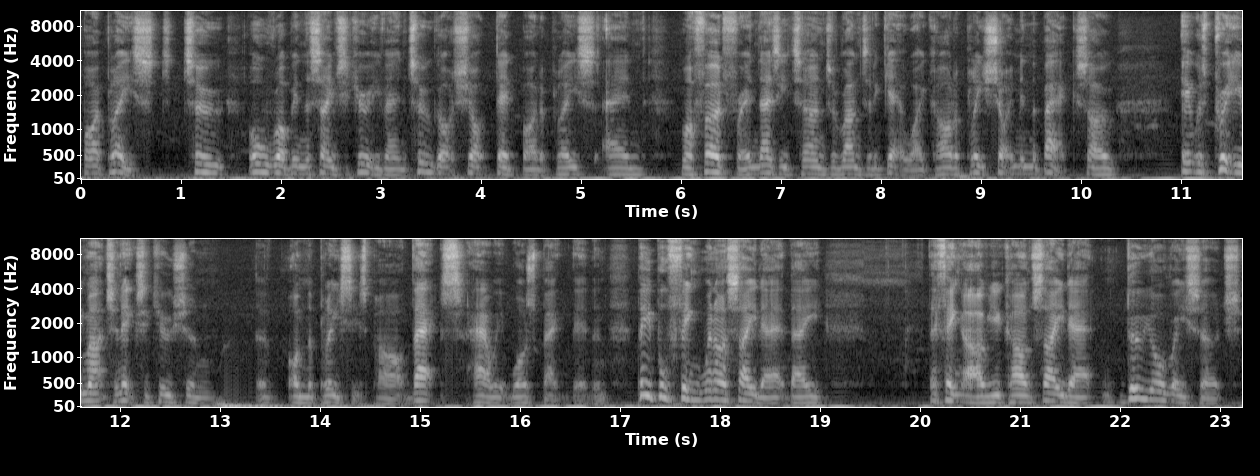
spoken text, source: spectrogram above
by police. Two, all robbing the same security van. Two got shot dead by the police, and my third friend, as he turned to run to the getaway car, the police shot him in the back. So it was pretty much an execution on the police's part. That's how it was back then. And people think when I say that they they think, oh, you can't say that. Do your research.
